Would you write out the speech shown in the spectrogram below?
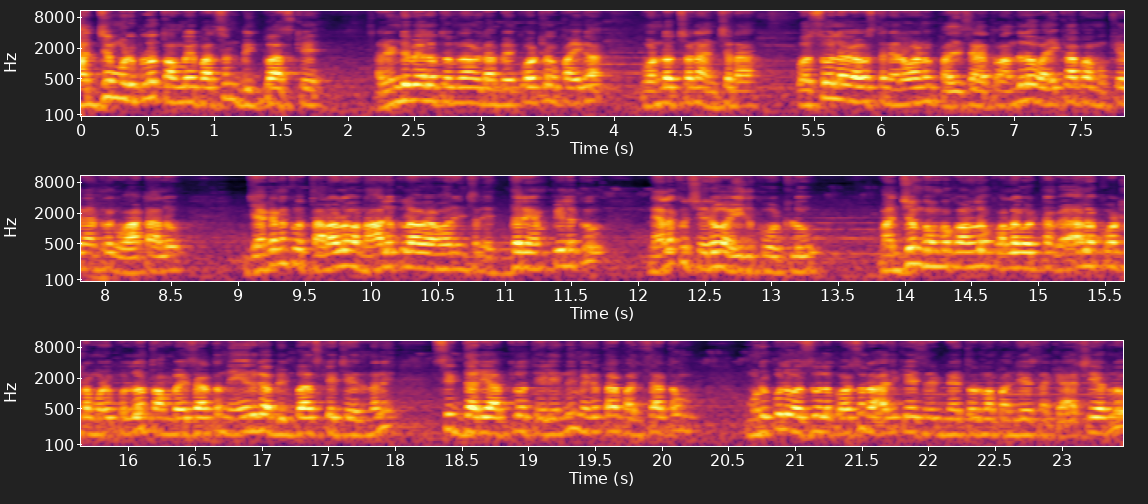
మద్యం ముడుపులో తొంభై పర్సెంట్ బిగ్ బాస్కే. రెండు వేల తొమ్మిది వందల డెబ్బై కోట్లకు పైగా ఉండొచ్చని అంచనా. వసూల వ్యవస్థ నిర్వహణకు పది శాతం. అందులో వైకాపా ముఖ్య నేతలకు వాటాలు. జగన్కు తలలో నాలుగులా వ్యవహరించిన ఇద్దరు ఎంపీలకు నెలకు చెరువు ఐదు కోట్లు. మద్యం కుంభకోణంలో కొల్లగొట్టిన వేల కోట్ల ముడుపుల్లో తొంభై శాతం నేరుగా బిగ్ బాస్కే చేరిందని సిట్ దర్యాప్తులో తేలింది. మిగతా పది శాతం ముడుపుల వసూలు కోసం రాజకీయ రెడ్డి నేతృత్వంలో పనిచేసిన క్యాషియర్లు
